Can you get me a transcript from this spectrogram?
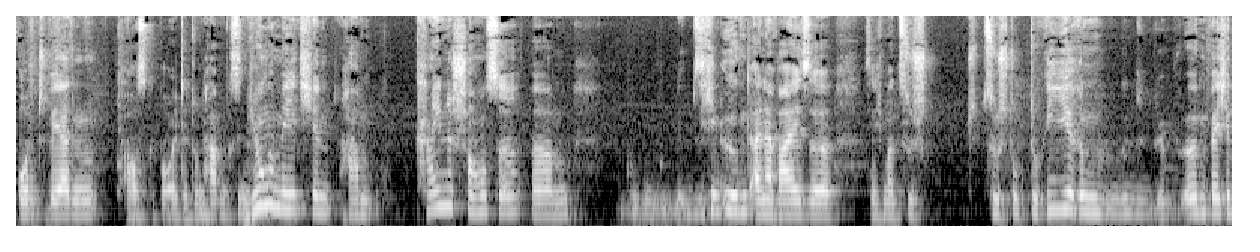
und werden ausgebeutet und haben, sind junge Mädchen, haben keine Chance, ähm, sich in irgendeiner Weise, sag ich mal, zu zu strukturieren, irgendwelche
